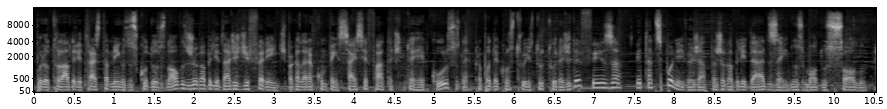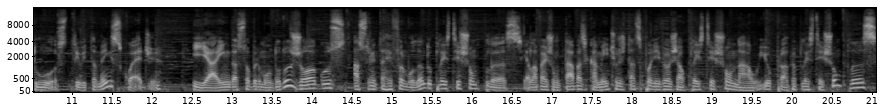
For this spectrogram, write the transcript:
Por outro lado, ele traz também os escudos novos de jogabilidade diferente pra galera compensar esse fato de não ter recursos, né, para poder construir estrutura de defesa. Ele tá disponível já para jogabilidades aí nos modos solo, duos, trio e também squad. E ainda sobre o mundo dos jogos, a Sony está reformulando o PlayStation Plus. Ela vai juntar basicamente onde está disponível já o PlayStation Now e o próprio PlayStation Plus.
